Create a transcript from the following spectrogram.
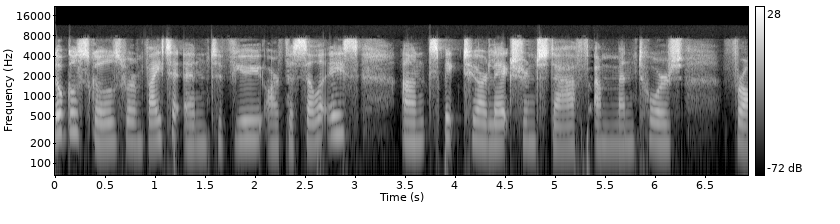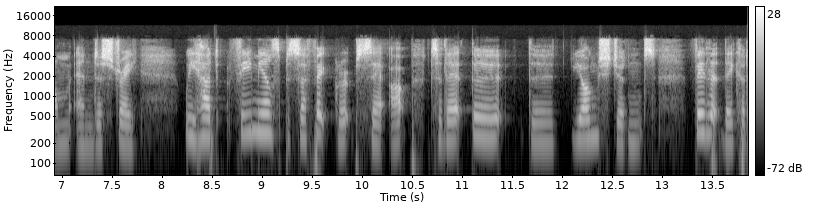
local schools were invited in to view our facilities and speak to our lecturing staff and mentors from industry. We had female-specific groups set up to let the the young students feel that they could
